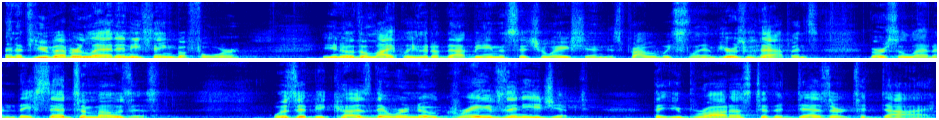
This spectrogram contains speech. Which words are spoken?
And if you've ever led anything before, you know the likelihood of that being the situation is probably slim. Here's what happens. Verse 11 They said to Moses, Was it because there were no graves in Egypt that you brought us to the desert to die?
